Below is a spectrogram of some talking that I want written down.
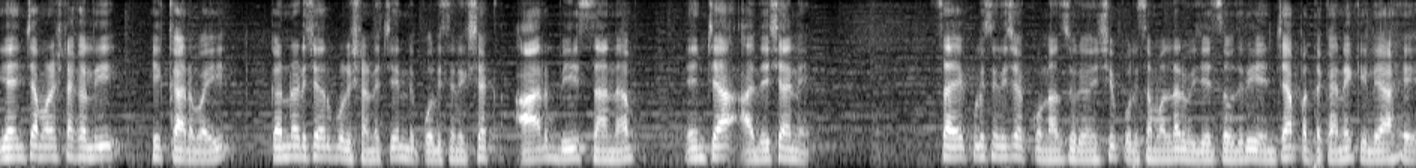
यांच्या मार्गदर्शनाखाली ही कारवाई कन्नड शहर पोलीस ठाण्याचे पोलीस निरीक्षक आर बी सानप यांच्या आदेशाने. सहाय्यक पोलीस निरीक्षक कुणाल सूर्यवंशी पोलीस अंमलदार विजय चौधरी यांच्या पथकाने केले आहे.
